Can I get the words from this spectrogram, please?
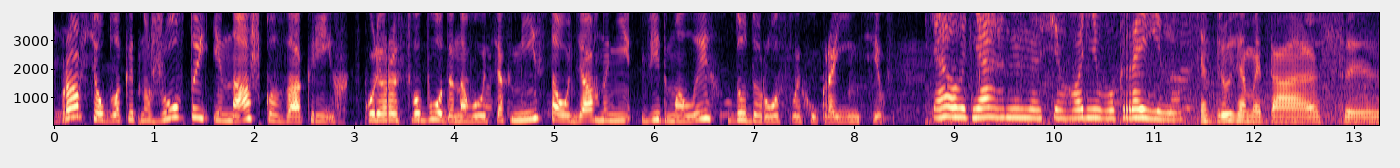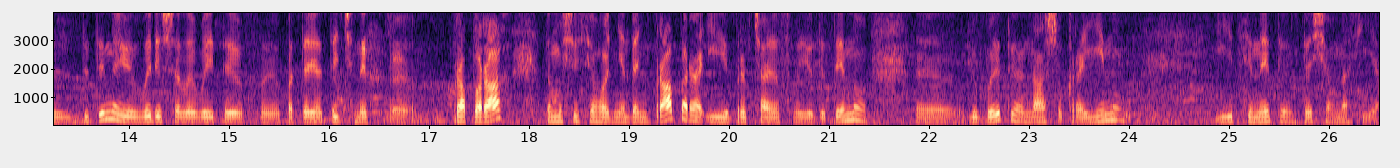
вбрався у блакитно-жовтий і наш козак ріг. В кольори свободи на вулицях міста одягнені від малих до дорослих українців. Я одягнена сьогодні в Україну. З друзями та з дитиною вирішили вийти в патріотичних е, прапорах, тому що сьогодні день прапора і привчаю свою дитину е, любити нашу країну і цінити те, що в нас є.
